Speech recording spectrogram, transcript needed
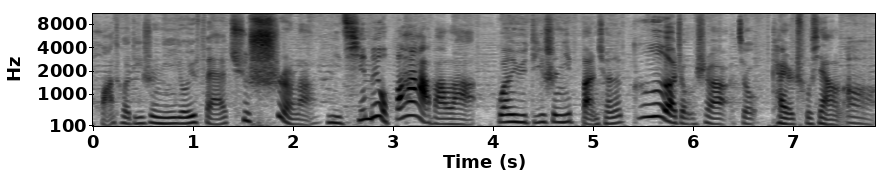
华特迪士尼由于肺癌去世了，米奇没有爸爸了，关于迪士尼版权的各种事儿就开始出现了。哦，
